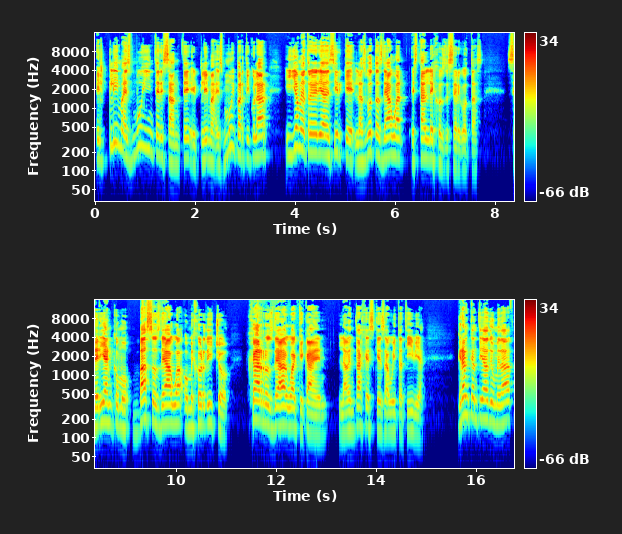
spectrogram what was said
el clima es muy interesante, el clima es muy particular y yo me atrevería a decir que las gotas de agua están lejos de ser gotas. Serían como vasos de agua o mejor dicho, jarros de agua que caen. La ventaja es que es agüita tibia. Gran cantidad de humedad,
